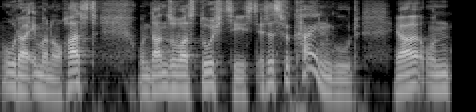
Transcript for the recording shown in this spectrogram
oder immer noch hast und dann sowas durchziehst. Es ist für keinen gut. Ja, und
